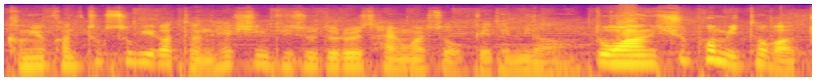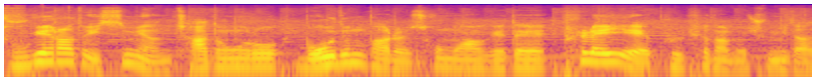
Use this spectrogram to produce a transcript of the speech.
강력한 특수기 같은 핵심 기술들을 사용할 수 없게 됩니다. 또한 슈퍼미터가 두 개라도 있으면 자 동으로 모든 발을 소모하게 돼 플레이에 불편함을 줍니다.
